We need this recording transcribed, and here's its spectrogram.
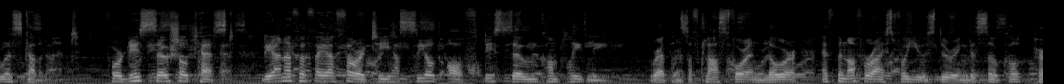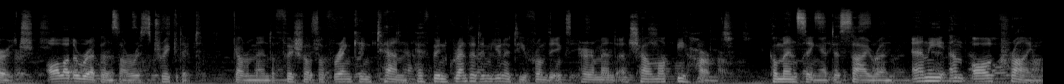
US government. For this social test, the NFFA authority has sealed off this zone completely. Weapons of class 4 and lower have been authorized for use during the so-called purge. All other weapons are restricted. Government officials of ranking 10 have been granted immunity from the experiment and shall not be harmed. Commencing at the siren, any and all crime,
